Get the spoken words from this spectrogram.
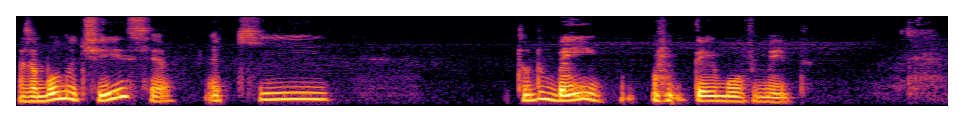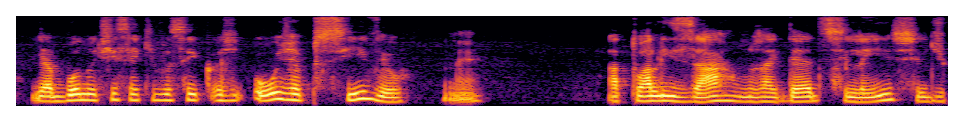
Mas a boa notícia é que tudo bem ter movimento. E a boa notícia é que você hoje é possível, né, atualizarmos a ideia de silêncio, de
